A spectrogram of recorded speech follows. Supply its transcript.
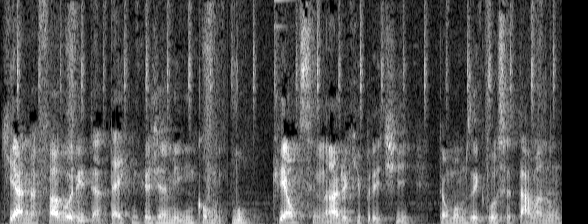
que é a minha favorita, é a técnica de amigo em comum. Vou criar um cenário aqui para ti. Então vamos dizer que você tava no,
